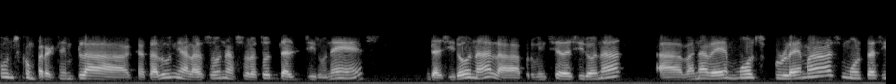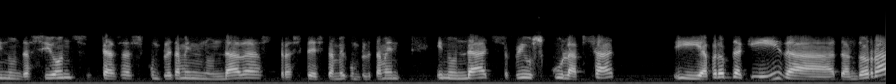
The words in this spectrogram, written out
punts, com per exemple Catalunya, la zona sobretot del Gironès, de Girona, la província de Girona, eh, van haver molts problemes, moltes inundacions, cases completament inundades, trasters també completament inundats, rius col·lapsats, i a prop d'aquí, d'Andorra,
